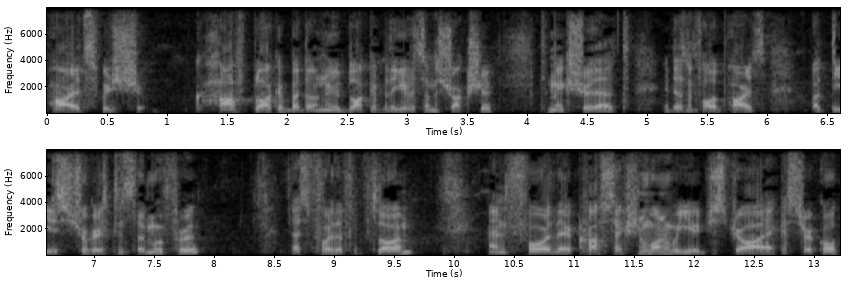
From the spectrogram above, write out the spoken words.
parts which half block it but don't really block it, but they give it some structure to make sure that it doesn't fall apart. But these sugars can still move through. That's for the phloem. And for the cross section one, we just draw like a circle,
